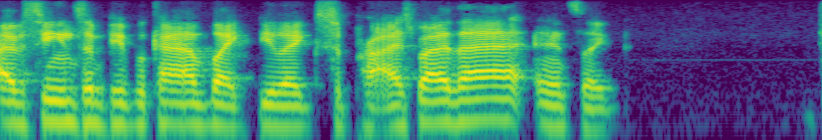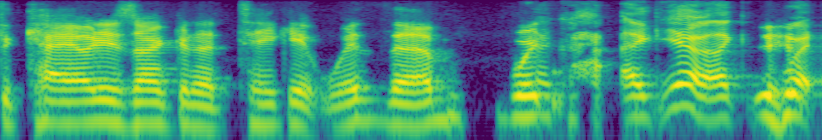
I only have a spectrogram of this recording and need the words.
I've seen some people kind of like be like surprised by that, and it's like the Coyotes aren't going to take it with them. Like, like, yeah, like what?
